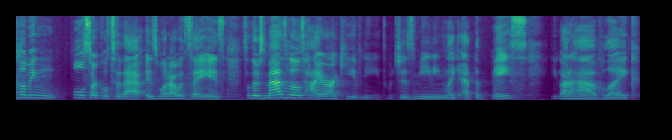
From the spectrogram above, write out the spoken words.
coming full circle to that is what i would say is so there's maslow's hierarchy of needs which is meaning like at the base you got to have like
